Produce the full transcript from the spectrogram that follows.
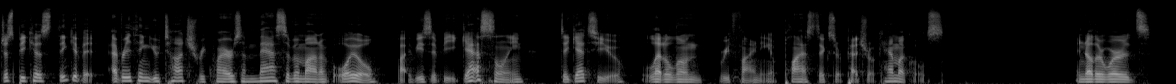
just because think of it, everything you touch requires a massive amount of oil by vis a vis gasoline to get to you, let alone refining of plastics or petrochemicals. In other words,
